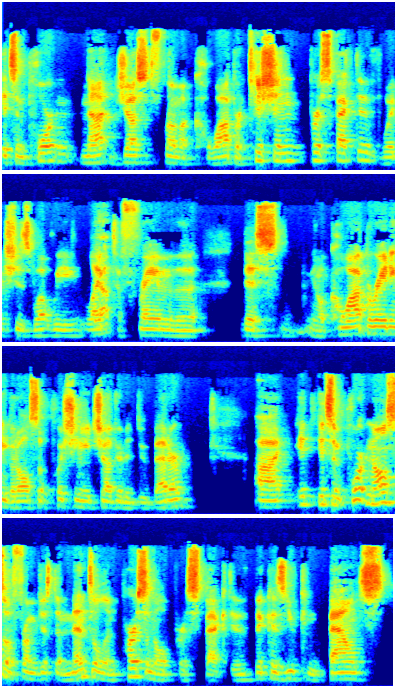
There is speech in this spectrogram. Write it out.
it's important not just from a cooperation perspective, which is what we like yep. to frame the this you know cooperating, but also pushing each other to do better. Uh, it, it's important also from just a mental and personal perspective because you can bounce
